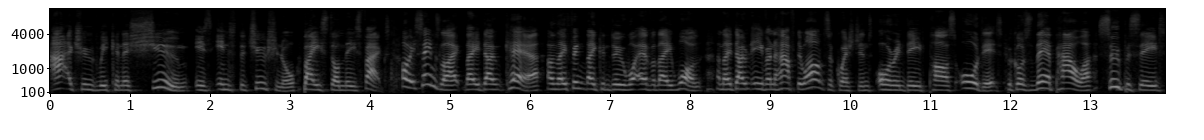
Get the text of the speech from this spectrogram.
attitude we can assume is institutional based on these facts. Oh, it seems like they don't care and they think they can do whatever they want and they don't even have to answer questions or indeed pass audits because their power supersedes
